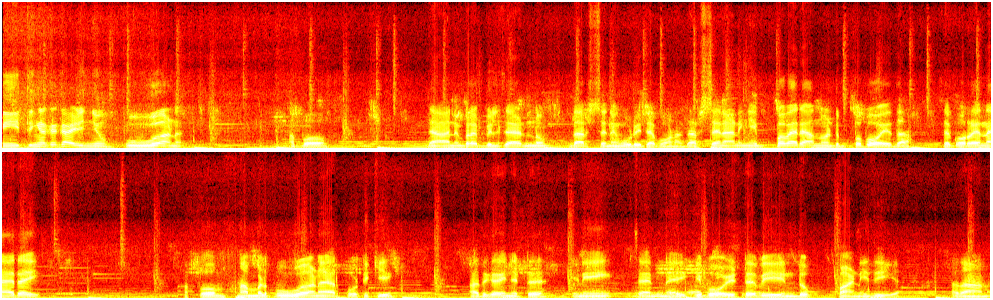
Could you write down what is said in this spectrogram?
മീറ്റിംഗ് ഒക്കെ കഴിഞ്ഞു പോവാണ്. അപ്പോ ഞാനും പ്രബിൽ ചേട്ടനും ദർശനും കൂടിയിട്ടാണ് പോണത് ദർശനാണെങ്കിൽ ഇപ്പൊ വരാന്ന് പറഞ്ഞിട്ട് ഇപ്പൊ പോയതാ. പക്ഷെ കുറേ നേരമായി അപ്പം നമ്മൾ പോവാണ് എയർപോർട്ടിക്ക് അത് കഴിഞ്ഞിട്ട് ഇനി ചെന്നൈക്ക് പോയിട്ട് വീണ്ടും പണി ചെയ്യാം അതാണ്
